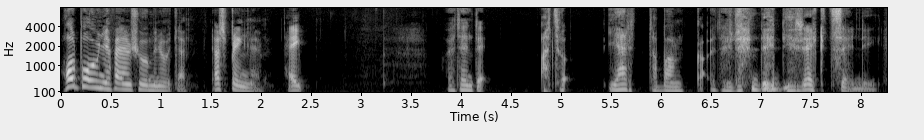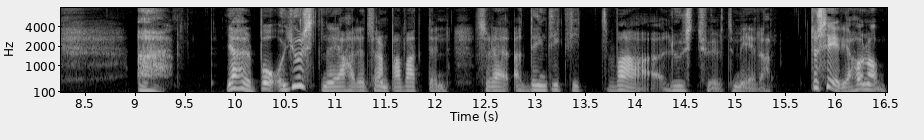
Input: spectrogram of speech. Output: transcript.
Håll på ungefär en sju minuter. Jag springer. Hej. Och jag tänkte, alltså hjärta banka. Det är direktsändning. Ah. Jag höll på och just när jag hade trampat vatten så där att det inte riktigt var lustfyllt mera. Då ser jag honom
